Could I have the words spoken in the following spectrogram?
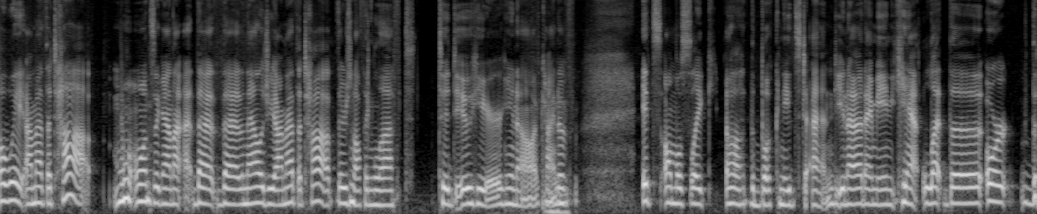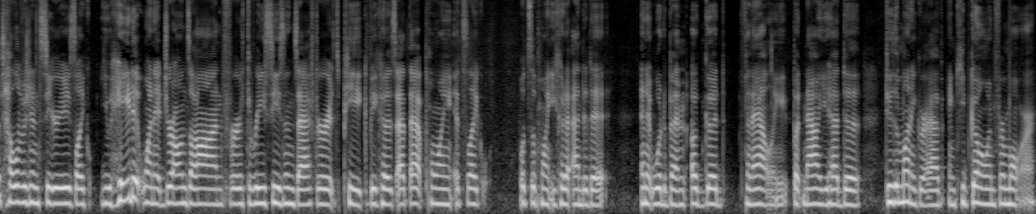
oh wait, I'm at the top. Once again, I, that that analogy, I'm at the top. There's nothing left to do here. You know, I've kind of. It's almost like uh, the book needs to end. You know what I mean? You can't let the or the television series like you hate it when it drones on for three seasons after its peak because at that point it's like, what's the point? You could have ended it and it would have been a good finale. But now you had to do the money grab and keep going for more.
